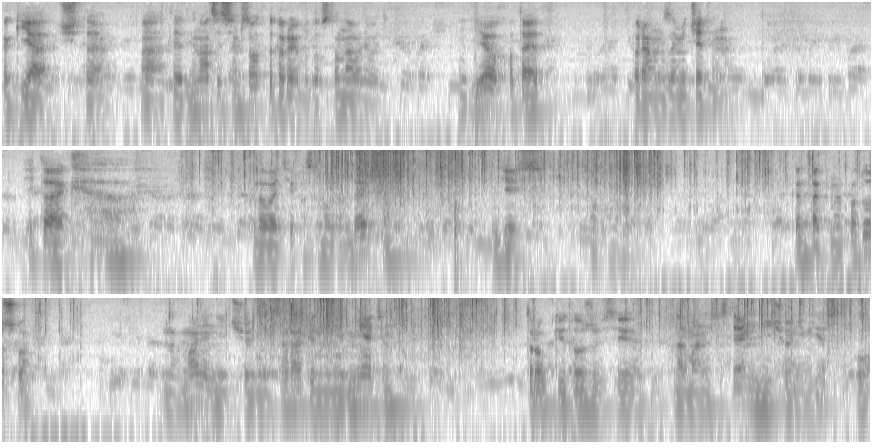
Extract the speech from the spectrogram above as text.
как я считаю. А, для 12700, который я буду устанавливать, ее хватает прям замечательно. Итак, а, Давайте посмотрим дальше. Здесь вот контактная подошва. Нормально, ничего не царапин, не вмятин. Трубки тоже все в нормальном состоянии, ничего нигде такого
